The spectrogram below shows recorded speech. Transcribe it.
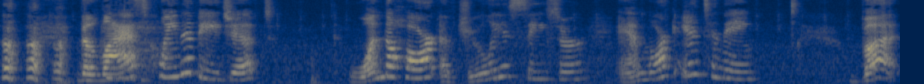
The last queen of Egypt won the heart of Julius Caesar and Mark Antony, but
